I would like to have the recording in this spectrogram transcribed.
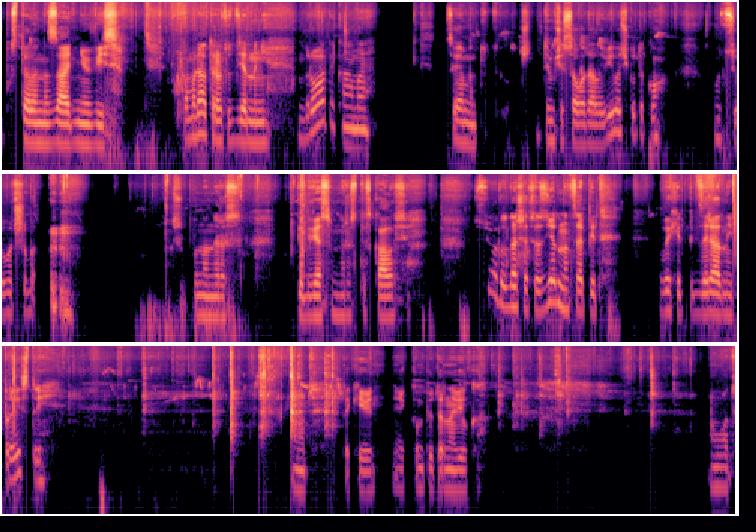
опустили на задню вісь. Акумулятори тут з'єднані дротиками. Це ми тут тимчасово дали вілочку таку. Оцю от, щоб, щоб воно не роз, під весом не розтискалося. Все, тут далі все з'єднано, це під вихід під зарядний пристрій. От такий він, як комп'ютерна вілка. От.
